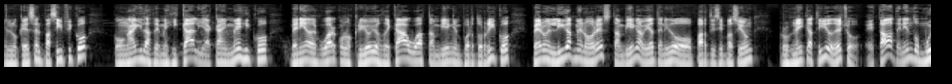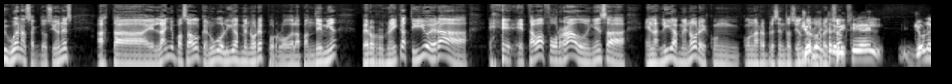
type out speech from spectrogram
en, lo que es el Pacífico con Águilas de Mexicali acá en México, venía de jugar con los Criollos de Caguas también en Puerto Rico, pero en ligas menores también había tenido participación Rusney Castillo. De hecho, estaba teniendo muy buenas actuaciones hasta el año pasado que no hubo ligas menores por lo de la pandemia, pero Rusney Castillo era estaba forrado en esa en las ligas menores con, la representación de los Red Sox. A él, yo lo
